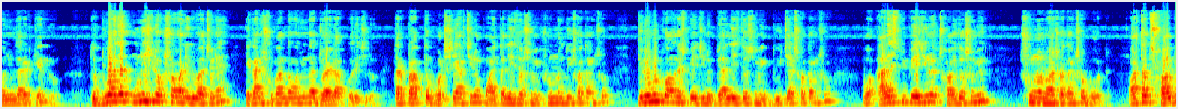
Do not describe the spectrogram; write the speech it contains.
মজুমদারের কেন্দ্র। তো দু হাজার উনিশ লোকসভা নির্বাচনে এখানে সুকান্ত মজুমদার জয়লাভ করেছিল। তার প্রাপ্ত ভোট শেয়ার ছিল পঁয়তাল্লিশ দশমিক শূন্য দুই শতাংশ, তৃণমূল কংগ্রেস পেয়েছিল বিয়াল্লিশ দশমিক দুই চার শতাংশ ও আরএসপি পেয়েছিল ছয় দশমিক শূন্য নয় শতাংশ ভোট। অর্থাৎ স্বল্প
